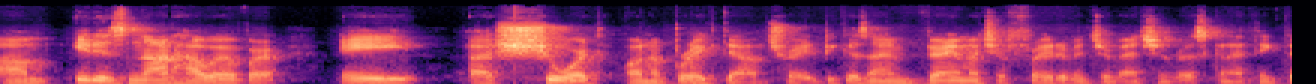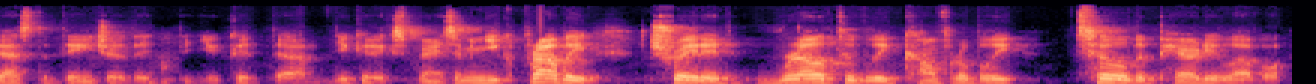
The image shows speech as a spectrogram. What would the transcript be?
Um, it is not, however, a uh, short on a breakdown trade because I'm very much afraid of intervention risk, and I think that's the danger that, that you could um, you could experience. I mean, you could probably trade it relatively comfortably till the parity level,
